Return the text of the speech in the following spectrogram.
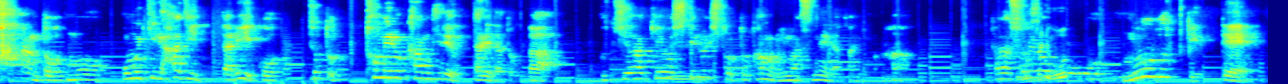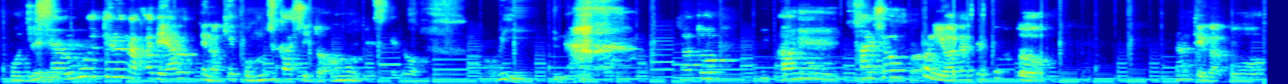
パーンともう思いっきり弾いたりこうちょっと止める感じで打ったりだとか内訳をしてる人とかもいますね中には。ただそれをこうムーブって言ってこう実際動いてる中でやるっていうのは結構難しいとは思うんですけど。すごいな。あとあの 最初の頃に私ちょっとなんていうかこ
